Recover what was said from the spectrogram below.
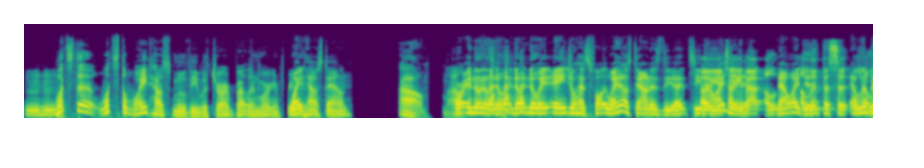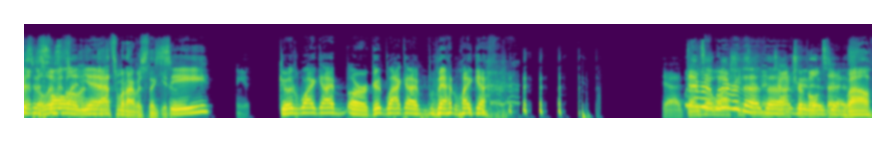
Yeah. hmm What's the What's the White House movie with Gerard Butler and Morgan Freeman? White House Down. Oh, wow. Or no, no, no, no, no. Wait, Angel has fallen. White House Down is the uh, see. Oh, now you're I did talking about Ol- Now I did it. Olympus. Olympus has Olympus fallen, yeah. That's what I was thinking. See, Dang it. Good white guy or good black guy, bad white guy. Yeah, Whatever- Denzel whatever the- Washington the- and John it is, Travolta. yes. Well,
